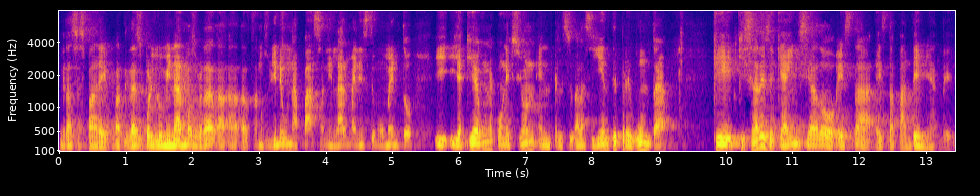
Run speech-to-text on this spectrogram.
Gracias, Padre. Gracias por iluminarnos, ¿verdad? Hasta nos viene una paz en el alma en este momento. Y, aquí hago una conexión en a la siguiente pregunta, que quizá desde que ha iniciado esta, esta pandemia, de,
